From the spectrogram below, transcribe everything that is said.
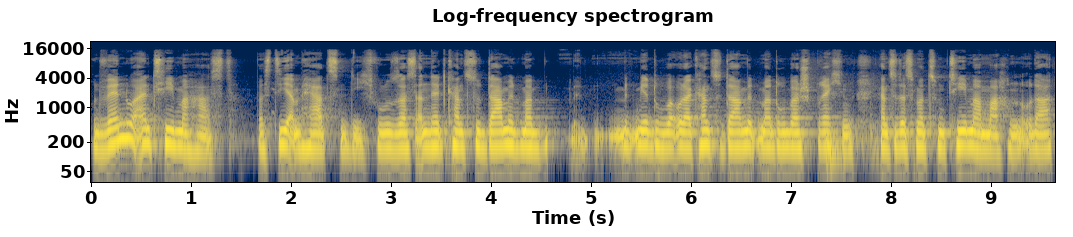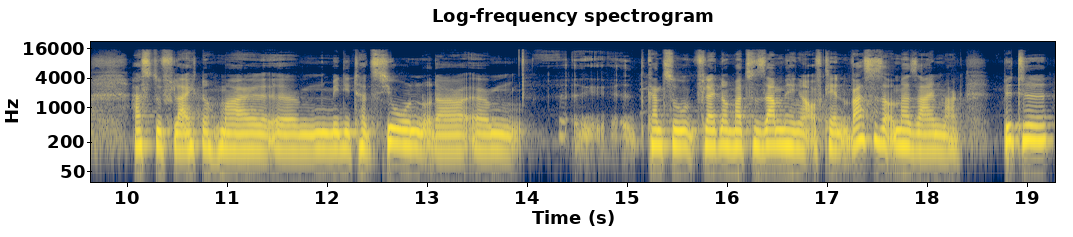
Und wenn du ein Thema hast, was dir am Herzen liegt, wo du sagst, Annette, kannst du damit mal mit mir drüber oder kannst du damit mal drüber sprechen? Kannst du das mal zum Thema machen? Oder hast du vielleicht noch mal ähm, Meditation oder ähm, kannst du vielleicht noch mal Zusammenhänge aufklären? Was es auch immer sein mag, bitte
